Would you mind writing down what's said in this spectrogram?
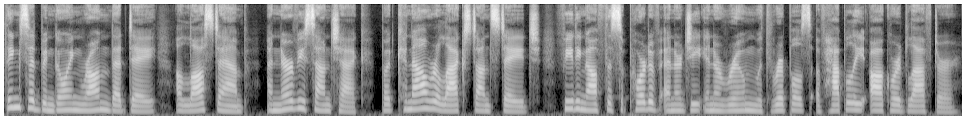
Things had been going wrong that day a lost amp, a nervy soundcheck, but Canal relaxed on stage, feeding off the supportive energy in a room with ripples of happily awkward laughter.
